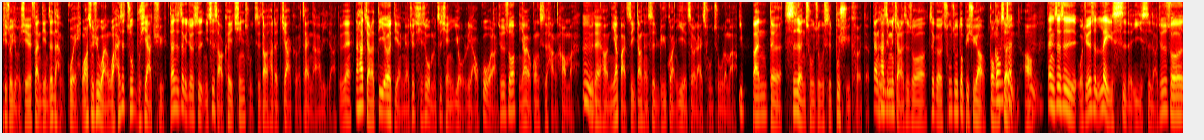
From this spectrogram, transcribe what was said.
譬如说有一些饭店真的很贵，我要出去玩，我还是租不下去。但是这个就是你至少可以清楚知道它的价格在哪里啦，对不对？那他讲的第二点没有，就其实我们之前有聊过啦，就是说你要有公司行号嘛，对不对？好，你要把自己当成是旅馆业者来出租了嘛？一般的私人出租是不许可的，但他这边讲的是说，这个出租都必须要公证哦。但这是我觉得是类似的意思啦，就是说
